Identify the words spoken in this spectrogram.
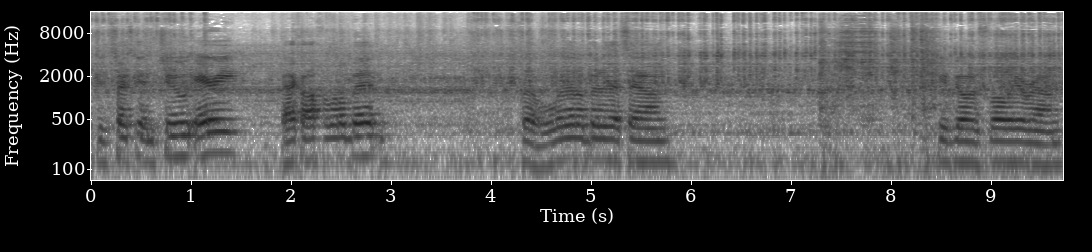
If it starts getting too airy, back off a little bit. So a little bit of that down. Keep going slowly around.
